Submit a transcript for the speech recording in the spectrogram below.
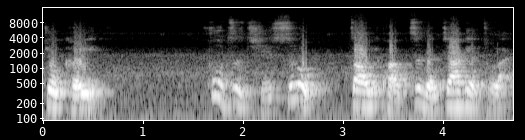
就可以复制其思路，造一款智能家电出来。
